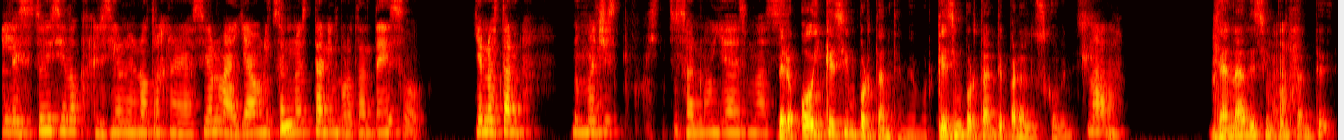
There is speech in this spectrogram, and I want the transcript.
les estoy diciendo que crecieron en otra generación, ma, ya ahorita Sí. no es tan importante eso. Ya no es tan, no manches, o sea, no, ya es más Pero hoy, ¿qué es importante, mi amor? ¿Qué es importante para los jóvenes? nada. ¿Ya nada es importante?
